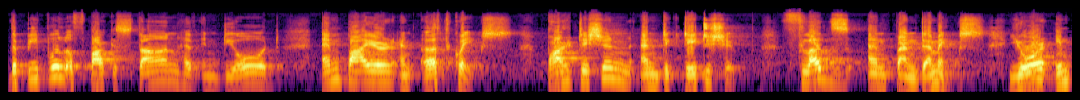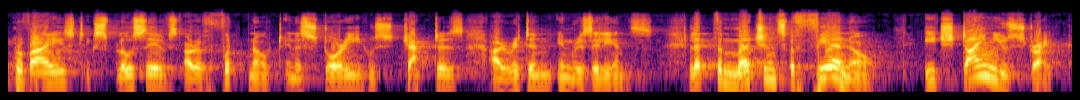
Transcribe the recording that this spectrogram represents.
The people of Pakistan have endured empire and earthquakes, partition and dictatorship, floods and pandemics. Your improvised explosives are a footnote in a story whose chapters are written in resilience. Let the merchants of fear know each time you strike,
